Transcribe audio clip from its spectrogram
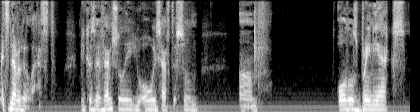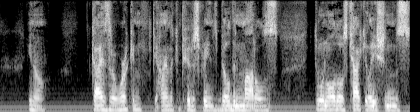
it's never going to last because eventually you always have to assume um, all those brainiacs, you know, guys that are working behind the computer screens, building models, doing all those calculations,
